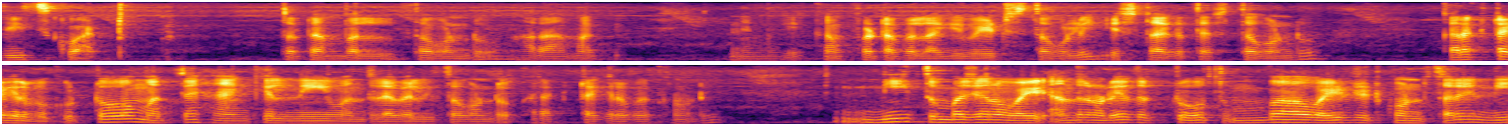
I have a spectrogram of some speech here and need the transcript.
ವಿ ಸ್ಕ್ವಾಟ್ ಡಂಬಲ್ ತೊಗೊಂಡು ಆರಾಮಾಗಿ ನಿಮಗೆ ಕಂಫರ್ಟಬಲ್ ಆಗಿ ವೆಯ್ಟ್ಸ್ ತೊಗೊಳ್ಳಿ. ಎಷ್ಟಾಗುತ್ತೆ ಅಷ್ಟು ತೊಗೊಂಡು ಕರೆಕ್ಟಾಗಿರಬೇಕು ಟೋ ಮತ್ತು ಹ್ಯಾಂಕಲ್ ನೀ ಒಂದು ಲೆವೆಲ್ಗೆ ತೊಗೊಂಡು ಕರೆಕ್ಟಾಗಿರಬೇಕು ನೋಡಿ. ನೀ ತುಂಬ ಜನ ವೈ ಅಂದರೆ ನೋಡಿ ಅದು ಟೋ ತುಂಬ ವೈಡ್ ಇಟ್ಕೊಂಡಿರ್ತಾರೆ. ನೀ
